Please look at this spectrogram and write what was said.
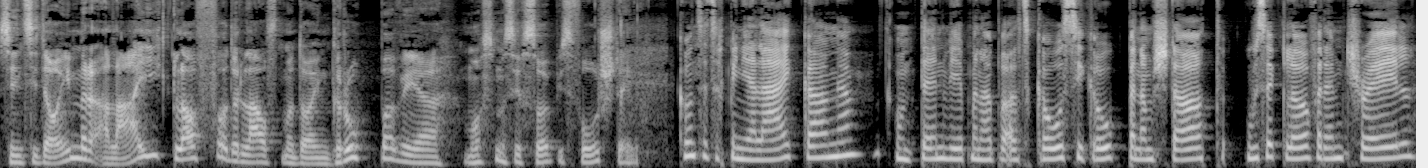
Sind Sie da immer allein gelaufen oder läuft man da in Gruppen? Wie muss man sich so etwas vorstellen? Grundsätzlich bin ich allein gegangen und dann wird man aber als große Gruppe am Start rausgelaufen, dem Trail.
